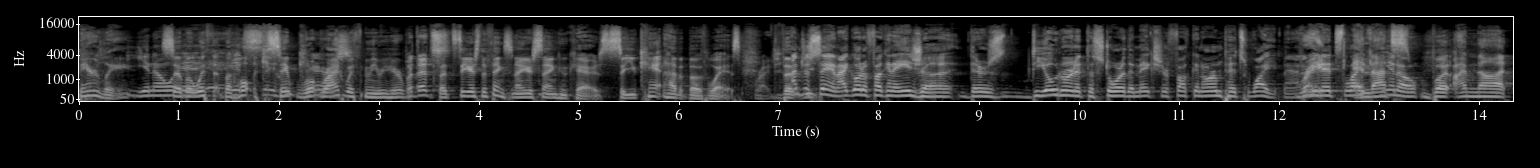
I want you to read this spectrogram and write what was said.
barely You know, So, but with it- but hold, say, who ride with me here. But that's- but see, here's the thing. So now you're saying who cares? So you can't have it both ways. Right. The- I'm just saying, I go to fucking Asia. There's deodorant at the store that makes your fucking armpits white, man. I mean, it's like and that's, you know, but I'm not.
